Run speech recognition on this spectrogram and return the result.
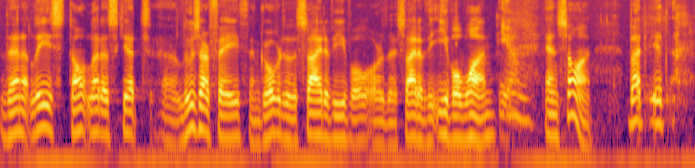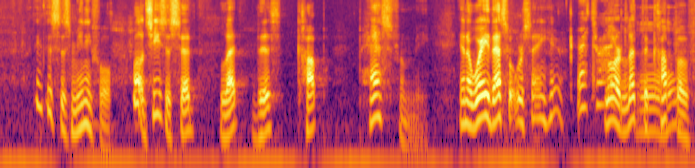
then at least don't let us get uh, lose our faith and go over to the side of evil or the side of the evil one Yeah. Mm. and so on. But it, I think this is meaningful. Well, Jesus said, "Let this cup pass from me." In a way, that's what we're saying here. That's right. Lord, let the mm-hmm. cup of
